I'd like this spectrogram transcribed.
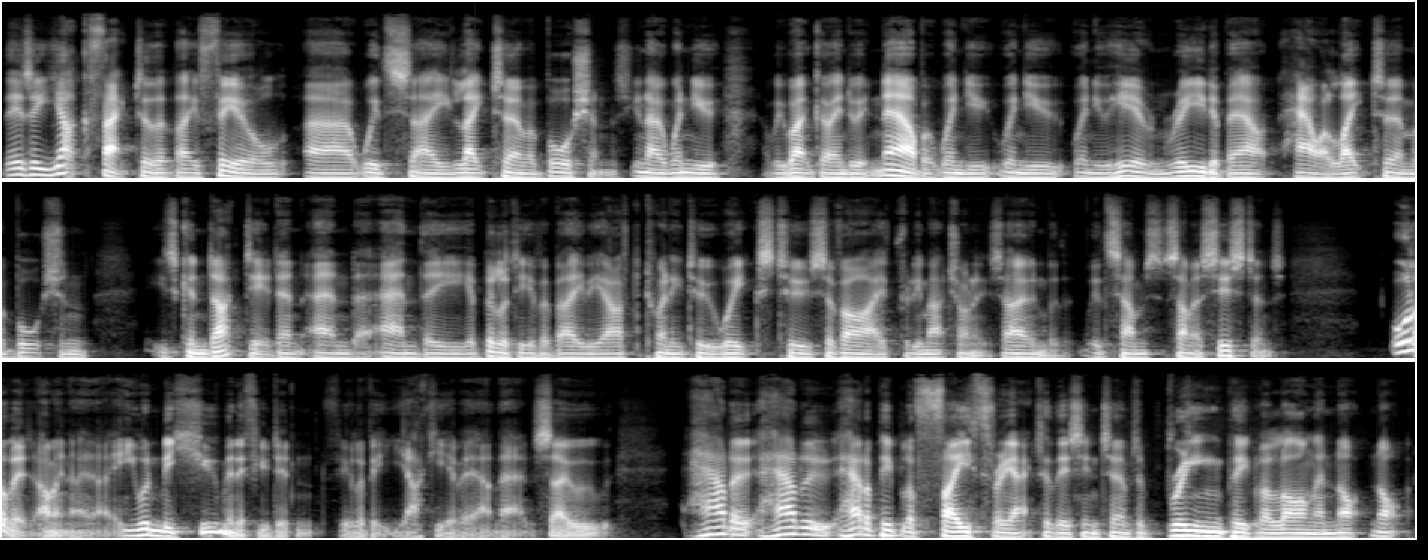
there's a yuck factor that they feel uh, with, say, late-term abortions. You know, when you we won't go into it now, but when you when you when you hear and read about how a late-term abortion is conducted and, and and the ability of a baby after 22 weeks to survive pretty much on its own with with some some assistance. All of it. I mean, you wouldn't be human if you didn't feel a bit yucky about that. So, how do how do how do people of faith react to this in terms of bringing people along and not not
